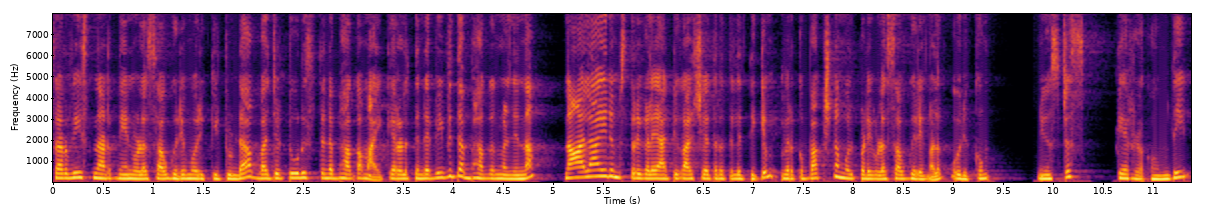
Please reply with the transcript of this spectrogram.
സർവീസ് നടത്തുന്നതിനുള്ള സൗകര്യം ഒരുക്കിയിട്ടുണ്ട്. ബജറ്റ് ടൂറിസത്തിന്റെ ഭാഗമായി കേരളത്തിന്റെ വിവിധ ഭാഗങ്ങളിൽ നിന്ന് നാലായിരം സ്ത്രീകളെ ആറ്റുകാൽ ക്ഷേത്രത്തിലെത്തിക്കും. ഇവർക്ക് ഭക്ഷണം ഉൾപ്പെടെയുള്ള സൗകര്യങ്ങളും ഒരുക്കും. News desk Kerala Kaumudi.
